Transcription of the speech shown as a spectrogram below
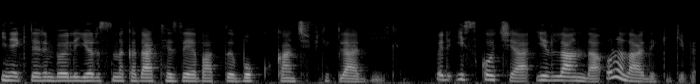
ineklerin böyle yarısına kadar tezeye battığı bok kokan çiftlikler değil. Böyle İskoçya, İrlanda oralardaki gibi.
